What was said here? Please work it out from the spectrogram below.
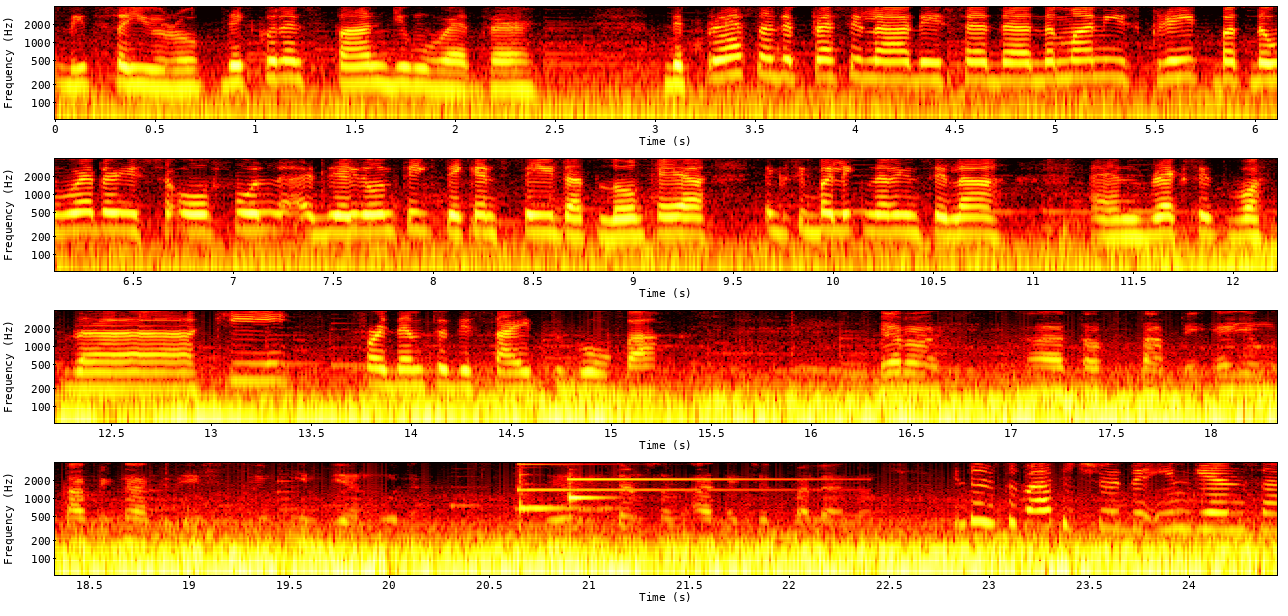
dito sa Europe, they couldn't stand yung weather. Depressed na depressed sila. They said that the money is great but the weather is awful. They don't think they can stay that long. Kaya nagsibalik na rin sila. And Brexit was the key for them to decide to go back. Pero out of topic, eh yung topic natin is yung Indian muna. In terms of attitude pala, no? In terms of attitude, the Indians sa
